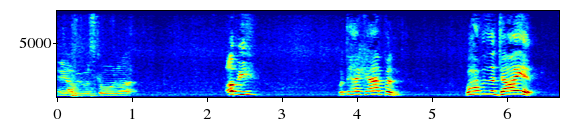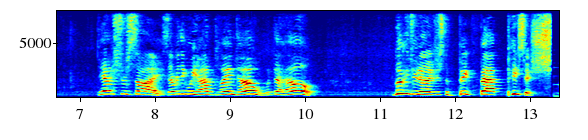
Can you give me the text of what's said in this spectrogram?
Hey, Ubby, what's going on? Ubby? What the heck happened? What happened to the diet? The exercise? Everything we had planned out? What the hell? Look at you now, you're just a big fat piece of shit.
